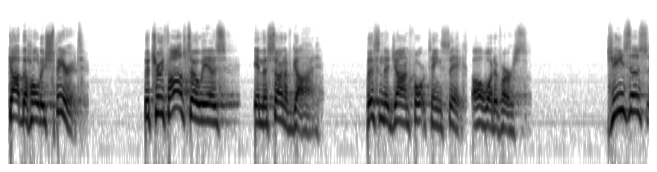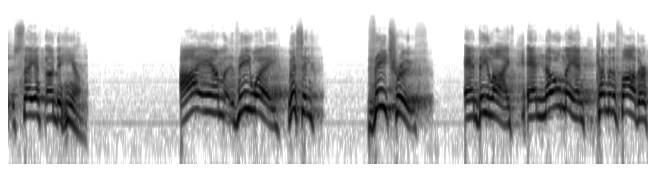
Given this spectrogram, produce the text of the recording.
God the Holy Spirit. The truth also is in the Son of God. Listen to John 14, 6. Oh, what a verse. Jesus saith unto him, I am the way, listen, the truth, and the life, and no man come to the Father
